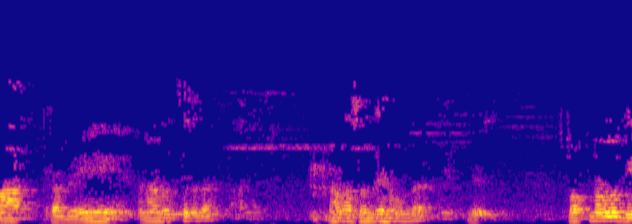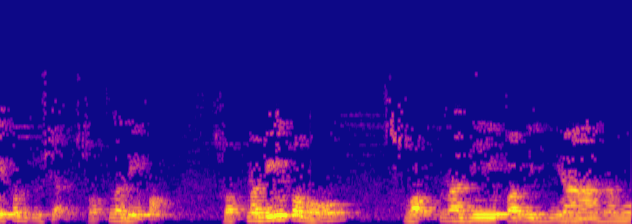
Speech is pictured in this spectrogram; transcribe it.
మాత్రమే అని అనొచ్చు కదా? చాలా సందేహం ఉందా? లేదు. స్వప్నంలో దీపం చూశారు. స్వప్న దీపం స్వప్న దీపము స్వప్న దీప విజ్ఞానము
